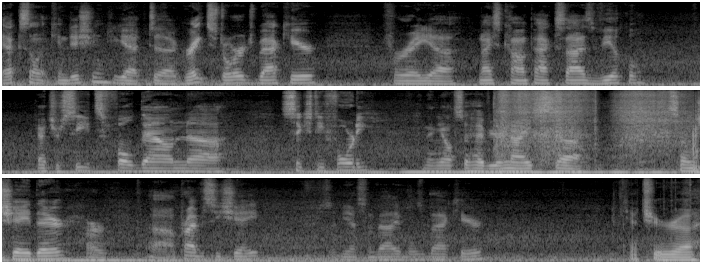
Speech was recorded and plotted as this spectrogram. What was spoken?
excellent condition. You got uh, great storage back here for a uh, nice compact size vehicle. Got your seats fold down uh, 60-40. And then you also have your nice uh, sunshade there, or uh, privacy shade. So you have some valuables back here. Got your uh,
